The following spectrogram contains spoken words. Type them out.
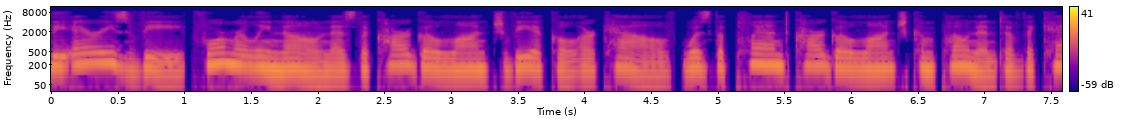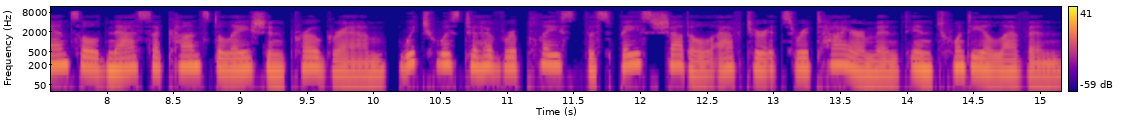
The Ares V formerly known as the Cargo Launch Vehicle or CALV was the planned cargo launch component of the cancelled NASA Constellation program, which was to have replaced the Space Shuttle after its retirement in 2011.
